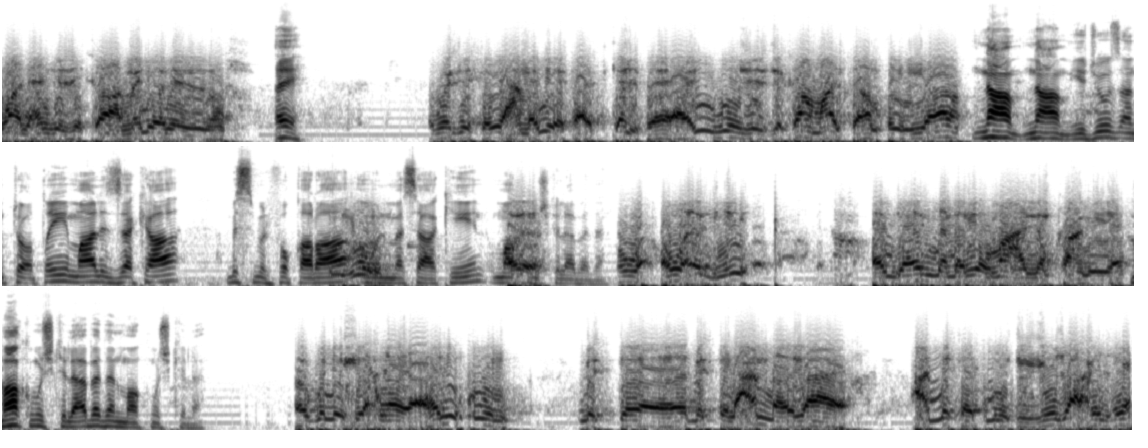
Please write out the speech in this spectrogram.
وأنا عندي ذكاء مليونين ونص إيه. ودي أسوي عملية تكلفه يجوز الزكاة مالته انطيه إياه. نعم نعم. يجوز أن تعطيه مال الزكاة باسم الفقراء أو المساكين. وماكو مشكلة أبدا. هو هو أبني عنده ابن مريض ما عنده امكانيه ماكو مشكلة أبدا ماكو مشكلة. أقول لي شيخنا هل يكون بنت بنت العمة اذا عمتها تموت يجوز أخذها؟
